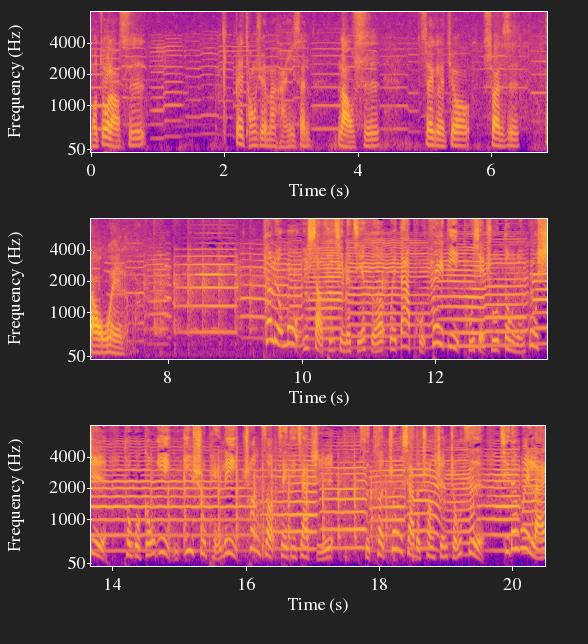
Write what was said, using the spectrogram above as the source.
我做老师。被同学们喊一声“老师”，这个就算是到位了嘛。漂流木与小提琴的结合，为大埔在地谱写出动人故事。透过工艺与艺术培力，创造在地价值。此刻种下的创生种子，期待未来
